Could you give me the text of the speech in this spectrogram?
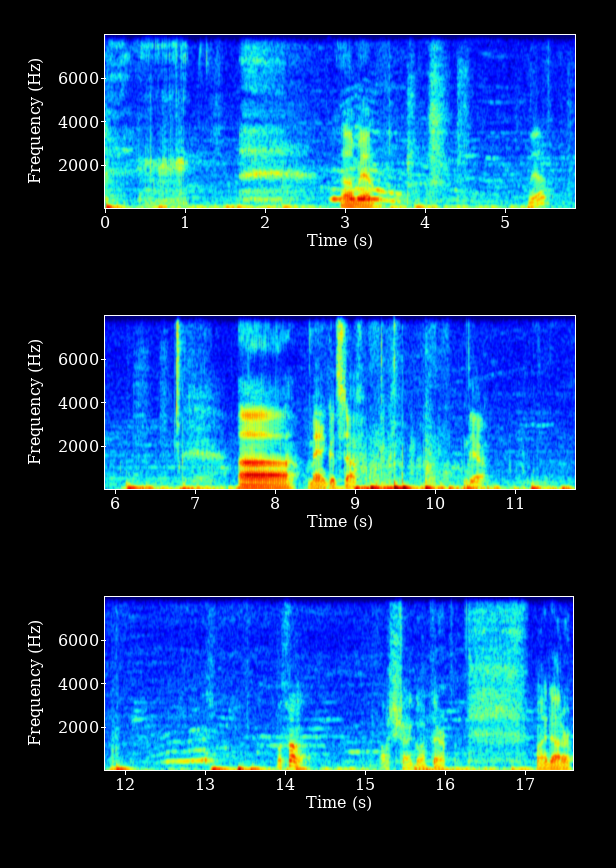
oh man. Yeah. Uh, man, good stuff. Yeah. What's wrong? Oh, she's trying to go up there. My daughter.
